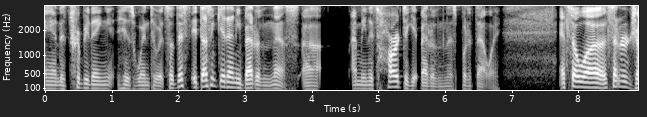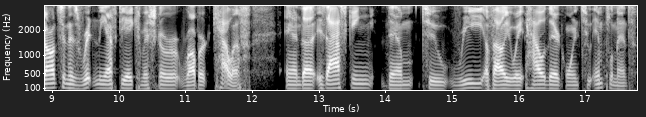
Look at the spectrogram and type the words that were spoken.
and attributing his win to it. So this it doesn't get any better than this. Uh, I mean, it's hard to get better than this. Put it that way. And so uh, Senator Johnson has written the FDA Commissioner Robert Califf and uh, is asking them to reevaluate how they're going to implement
